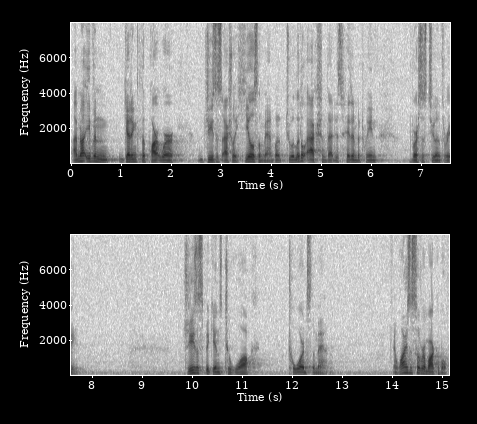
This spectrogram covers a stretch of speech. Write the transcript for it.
I'm not even getting to the part where Jesus actually heals the man, but to a little action that is hidden between verses 2 and 3. Jesus begins to walk towards the man. And why is this so remarkable?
